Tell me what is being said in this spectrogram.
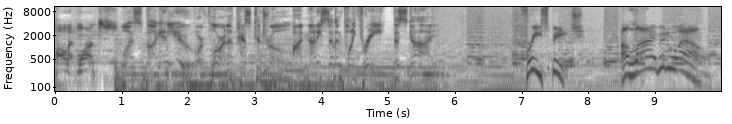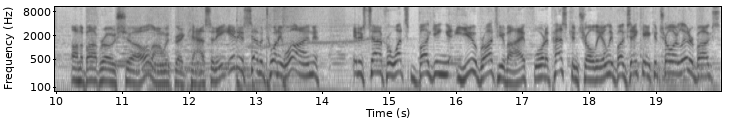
all at once. What's bugging you for Florida Pest Control on 97.3 The Sky? Free speech, alive and well on the Bob Rose Show, along with Greg Cassidy. It is 721. It is time for What's Bugging You, brought to you by Florida Pest Control. The only bugs they can't control are litter bugs.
